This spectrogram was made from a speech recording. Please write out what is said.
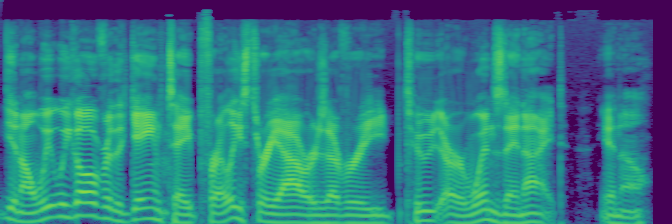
you know, we, we go over the game tape for at least three hours every two or Wednesday night, you know.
